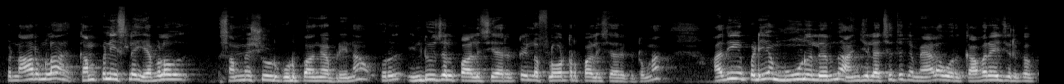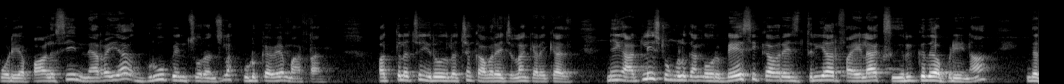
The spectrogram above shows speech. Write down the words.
இப்போ நார்மலாக கம்பெனிஸில் எவ்வளவு சம்மஷ்யூர்டு கொடுப்பாங்க அப்படின்னா ஒரு இண்டிவிஜுவல் பாலிசியாக இருக்கட்டும் இல்லை ஃப்ளோட்டர் பாலிசியாக இருக்கட்டும்னா அதிகப்படியாக மூணுலேருந்து அஞ்சு லட்சத்துக்கு மேலே ஒரு கவரேஜ் இருக்கக்கூடிய பாலிசி நிறையா குரூப் இன்சூரன்ஸில் கொடுக்கவே மாட்டாங்க. பத்து லட்சம் இருபது லட்சம் கவரேஜ்லாம் கிடைக்காது. நீங்கள் அட்லீஸ்ட் உங்களுக்கு அங்கே ஒரு basic coverage three or five lakhs இருக்குது அப்படின்னா இந்த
